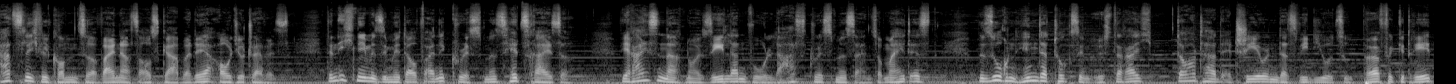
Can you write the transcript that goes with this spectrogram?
Herzlich willkommen zur Weihnachtsausgabe der Audio Travels, denn ich nehme Sie mit auf eine Christmas Hits Reise. Wir reisen nach Neuseeland, wo Last Christmas ein Sommerhit ist, besuchen Hintertux in Österreich, dort hat Ed Sheeran das Video zu Perfect gedreht,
